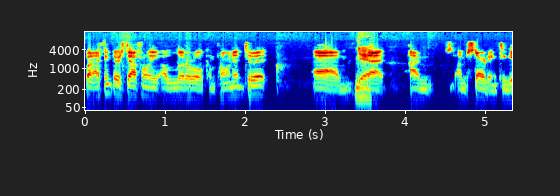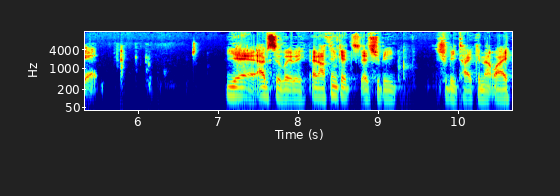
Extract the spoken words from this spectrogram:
but I think there's definitely a literal component to it um, yeah. that I'm I'm starting to get. Yeah, absolutely, and I think it's it should be should be taken that way.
